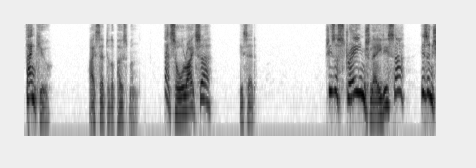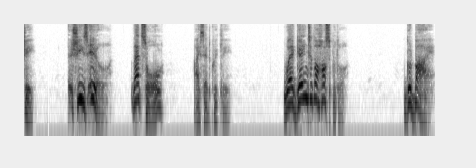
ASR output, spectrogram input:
Thank you, I said to the postman. That's all right, sir, he said. She's a strange lady, sir, isn't she? She's ill, that's all, I said quickly. We're going to the hospital. Goodbye,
